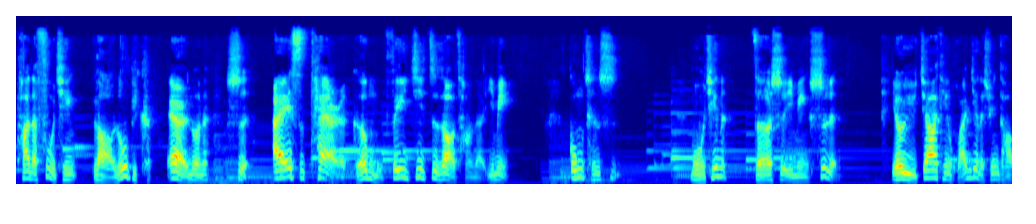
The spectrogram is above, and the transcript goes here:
他的父亲老卢比克埃尔诺呢是埃斯泰尔格姆飞机制造厂的一名工程师，母亲呢。则是一名诗人。由于家庭环境的熏陶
